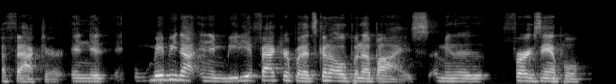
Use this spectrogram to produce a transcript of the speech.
a factor, and it maybe not an immediate factor, but it's going to open up eyes. I mean, uh, for example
